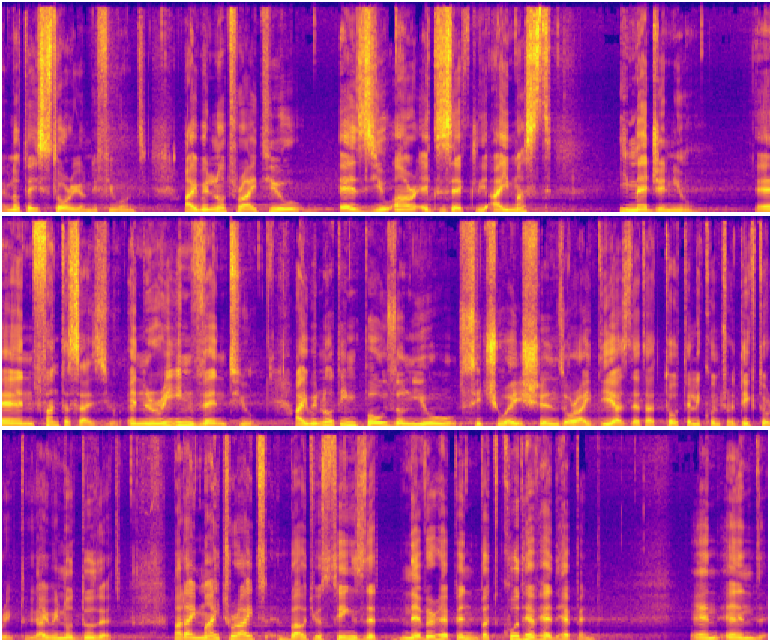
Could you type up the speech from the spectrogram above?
I'm not a historian, if you want. I will not write you as you are exactly. I must imagine you and fantasize you and reinvent you. I will not impose on you situations or ideas that are totally contradictory to you. I will not do that. But I might write about you things that never happened but could have had happened. And, and,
